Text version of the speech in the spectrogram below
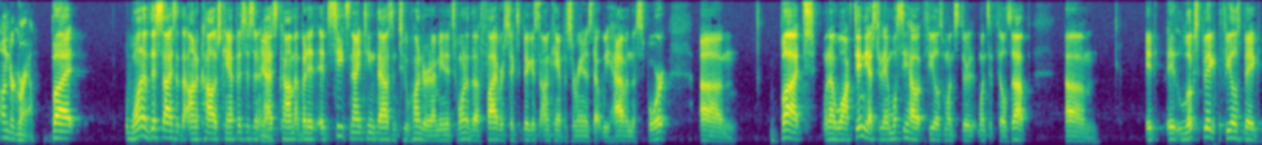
underground. but one of this size at the, on a college campus isn't Yeah. as common, but it, it seats 19,200. I mean, it's one of the five or six biggest on campus arenas that we have in the sport. Um, but when I walked in yesterday, and we'll see how it feels once there once it fills up. Um, it it looks big, it feels big,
